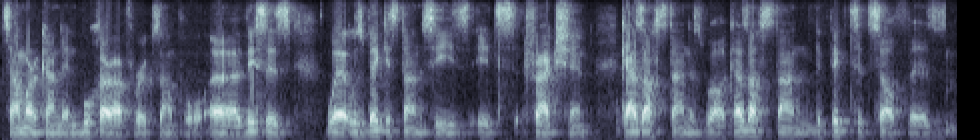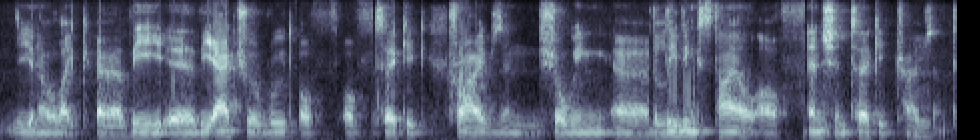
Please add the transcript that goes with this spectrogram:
Samarkand and Bukhara, for example. Uh, this is where Uzbekistan sees its traction. Kazakhstan as well. Kazakhstan depicts itself as, you know, like uh, the uh, the actual root of of Turkic tribes and showing uh, the living style of ancient Turkic tribes. And,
